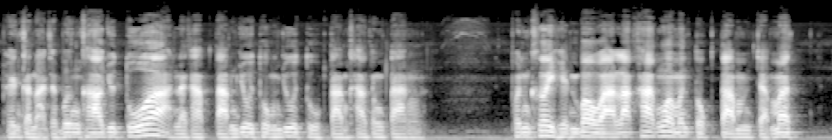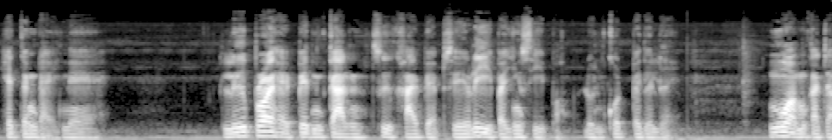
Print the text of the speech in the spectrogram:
เพิ่นก็น่าจะเบิ่งข่าวอยู่ตัวนะครับ ตามยูทงยูทูบตามข่าวต่างๆ เพิ่นเคยเห็นบ่ว่าราคางัวมันตกต่ำจะมาเฮ็ดจังไดแน่หรือปล่อยให้เป็นการซื้อขายแบบเสรีไปยังสี่ปอกโดนกดไปเรื่อยๆ ง่วมันก็จะ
